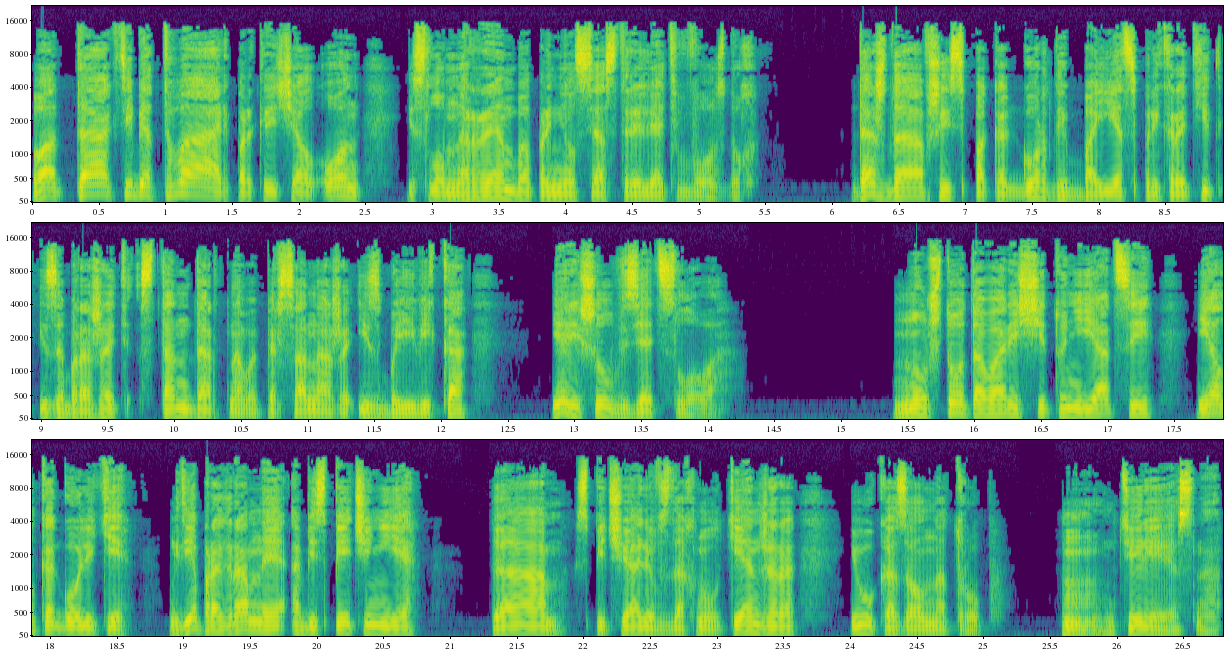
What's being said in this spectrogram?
«Вот так тебе, тварь!» — прокричал он и, словно Рэмбо, принялся стрелять в воздух. Дождавшись, пока гордый боец прекратит изображать стандартного персонажа из боевика, я решил взять слово. «Ну что, товарищи тунеядцы и алкоголики, где программное обеспечение?» «Там», — с печалью вздохнул Кенджера и указал на труп. «Хм, интересно.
